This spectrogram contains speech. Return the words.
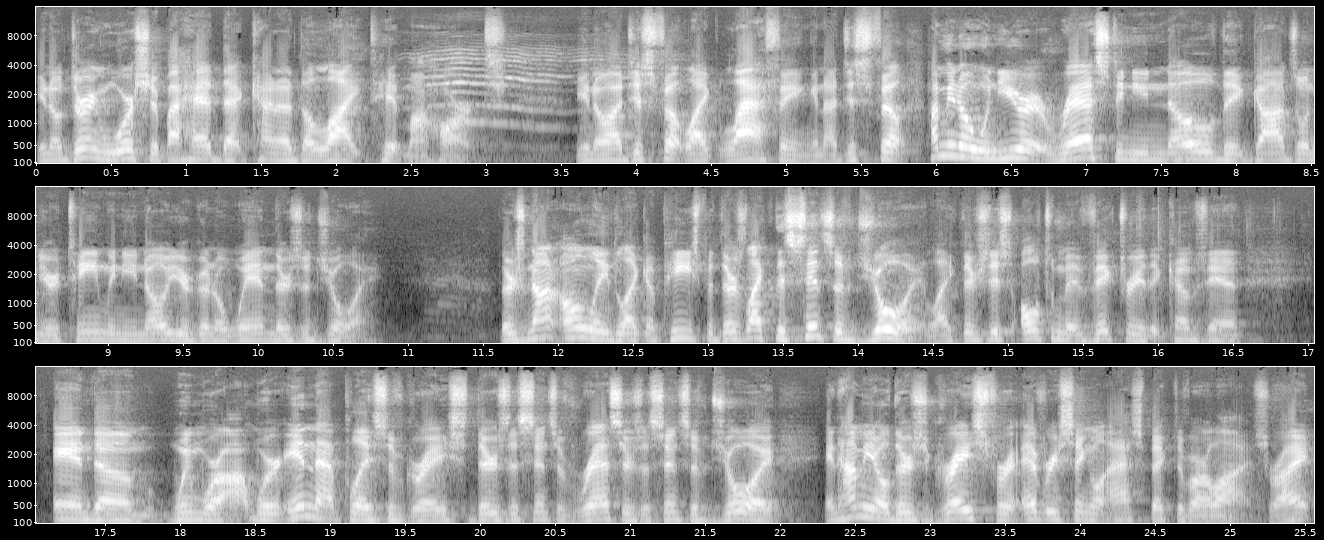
You know, during worship, I had that kind of delight hit my heart. You know, I just felt like laughing and I just felt, how many know when you're at rest and you know that God's on your team and you know you're going to win, there's a joy. There's not only like a peace, but there's like this sense of joy. Like there's this ultimate victory that comes in. And um, when we're, we're in that place of grace, there's a sense of rest, there's a sense of joy. And how many know there's grace for every single aspect of our lives, right?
